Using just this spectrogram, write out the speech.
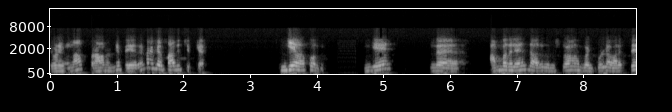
இவனுக்கெல்லாம் பிராணன்னு பேரு நாங்க சாதிச்சிருக்க. இங்கே வரப்போறது இங்கே இந்த ஐம்பதுல இருந்து அறுபது ஸ்லோகங்களுக்குள்ள வரைச்சு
